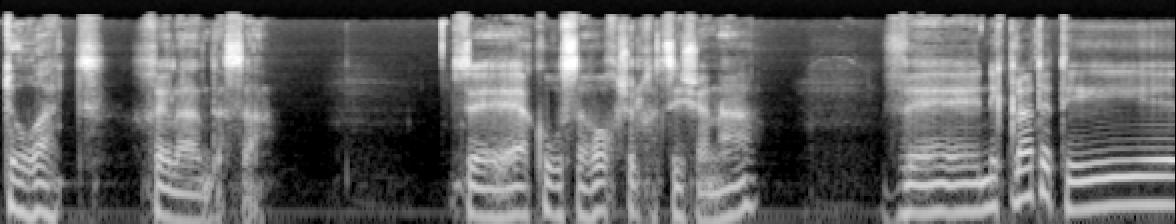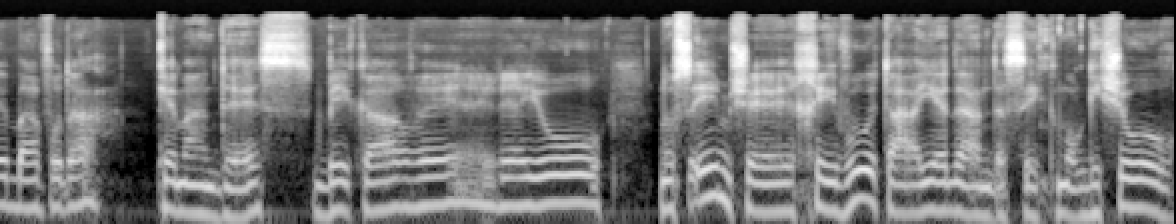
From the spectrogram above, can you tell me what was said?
תורת חיל ההנדסה. זה היה קורס ארוך של חצי שנה, ונקלטתי בעבודה כמהנדס בעיקר, והיו נושאים שחייבו את הידע ההנדסי, כמו גישור,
